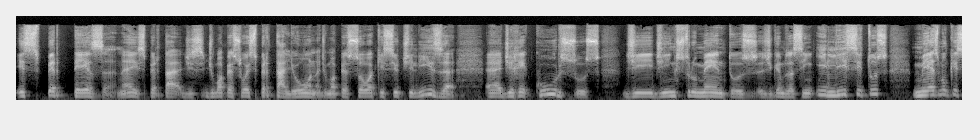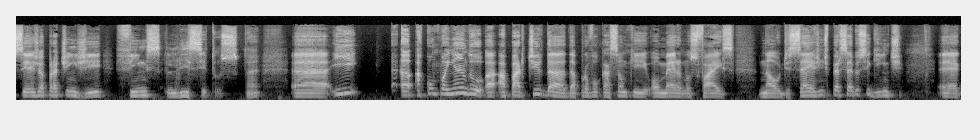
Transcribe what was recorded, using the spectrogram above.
esperteza, né? Esperta, de, de uma pessoa espertalhona, de uma pessoa que se utiliza eh, de recursos, de, de instrumentos, digamos assim, ilícitos, mesmo que seja para atingir fins lícitos. Né? Uh, e acompanhando a, a partir da, da, provocação que Homero nos faz na Odisseia, a gente percebe o seguinte: é,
